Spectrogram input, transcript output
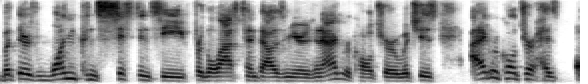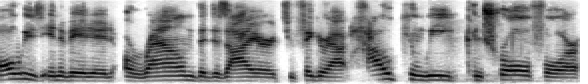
but there's one consistency for the last 10,000 years in agriculture, which is agriculture has always innovated around the desire to figure out how can we control for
